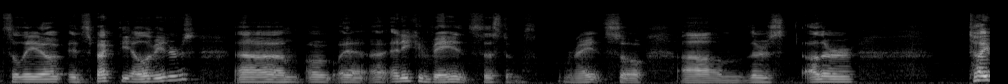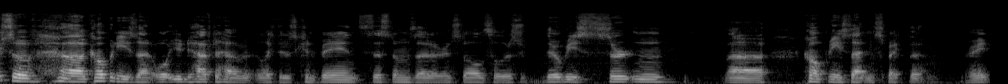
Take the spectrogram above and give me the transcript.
so they uh, inspect the elevators, um, or, uh, any conveyance systems, right? So um, there's other types of uh, companies that well you'd have to have like there's conveyance systems that are installed so there's there'll be certain uh, companies that inspect them right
